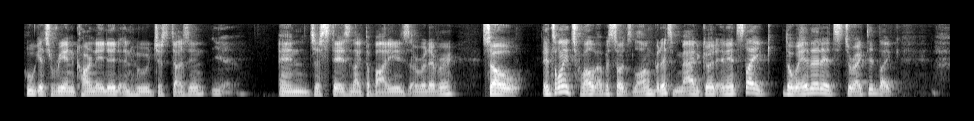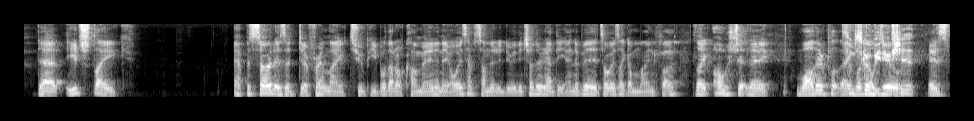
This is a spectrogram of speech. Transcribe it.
who gets reincarnated and who just doesn't yeah. and just stays in like the bodies or whatever. So it's only 12 episodes long, but it's mad good. And it's like the way that it's directed, like that each like episode is a different like two people that'll come in and they always have something to do with each other. And at the end of it, it's always like a mind fuck. It's like, oh shit, like while they're pl- like Some what they'll do shit. is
